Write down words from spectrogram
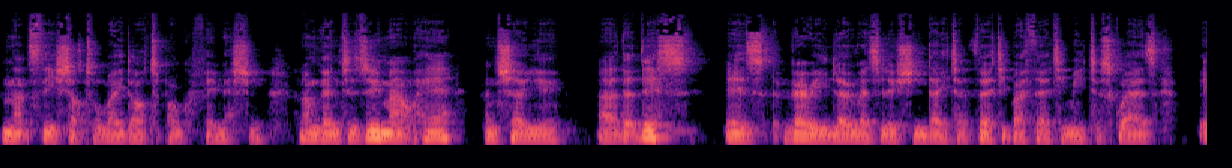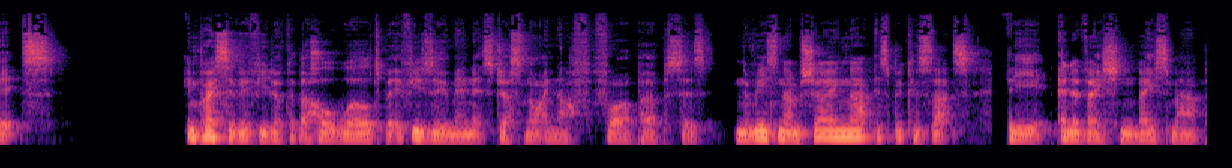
and that's the Shuttle Radar Topography mission. And I'm going to zoom out here and show you uh, that this is very low resolution data, 30 by 30 meter squares. It's impressive if you look at the whole world, but if you zoom in, it's just not enough for our purposes. And the reason I'm showing that is because that's the elevation base map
